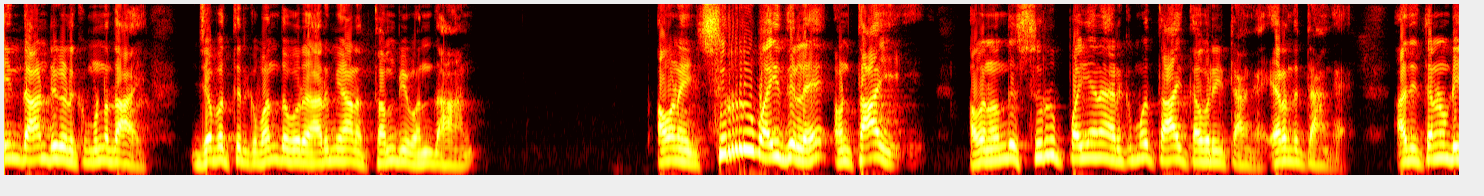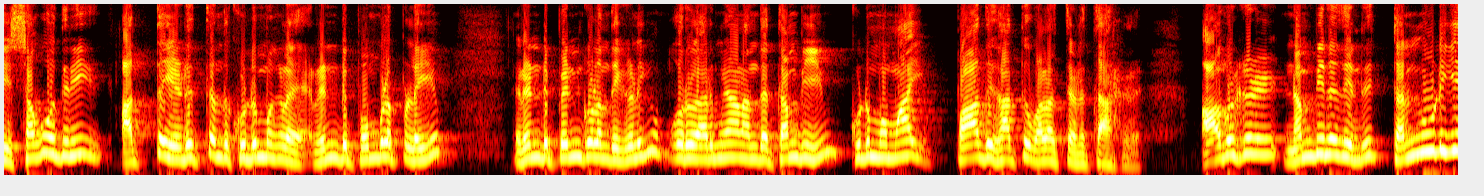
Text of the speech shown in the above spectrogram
ஐந்து ஆண்டுகளுக்கு முன்னதாய் ஜெபத்திற்கு வந்த ஒரு அருமையான தம்பி வந்தான். அவனை சிறு வயதில் அவன் தாய் அவன் வந்து சிறு பையனாக இருக்கும்போது தாய் தவறிட்டாங்க இறந்துட்டாங்க. அது தன்னுடைய சகோதரி அத்தை எடுத்து அந்த குடும்பங்களை ரெண்டு பொம்பளை பிள்ளையும் ரெண்டு பெண் குழந்தைகளையும் ஒரு அருமையான அந்த தம்பியும் குடும்பமாய் பாதுகாத்து வளர்த்தெடுத்தார்கள். அவர்கள் நம்பினது என்று தன்னுடைய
